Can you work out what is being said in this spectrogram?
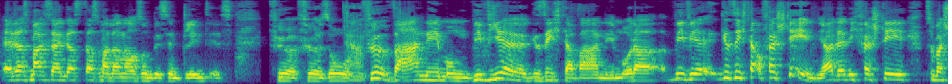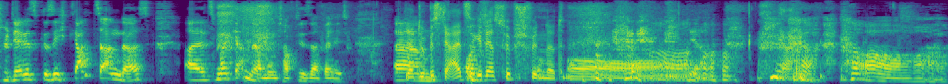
äh, das mag sein, dass dass man dann auch so ein bisschen blind ist für für so ja. für Wahrnehmungen, wie wir Gesichter wahrnehmen oder wie wir Gesichter auch verstehen, ja, denn ich verstehe zum Beispiel Dennis Gesicht ganz anders als manche andere Mensch auf dieser Welt. Ja, du ähm, bist der Einzige, der es hübsch findet. Oh. ja. ja. Oh.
